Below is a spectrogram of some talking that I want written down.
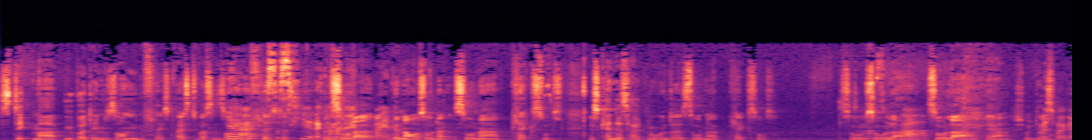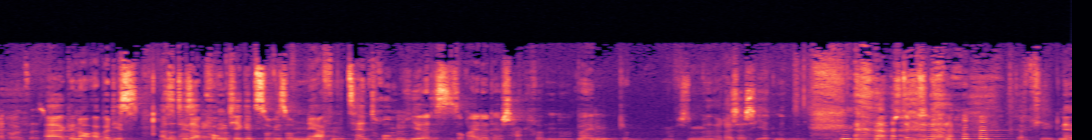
Stigma über dem Sonnengeflecht. Weißt du, was ein Sonnengeflecht ja, das ist? Hier, da das kann man Solar, rein. Genau, Solarplexus. Ich kenne das halt nur unter Solarplexus. So, Solar. Solar, ja, Entschuldigung. Ich war gerade unsicher. Äh, genau, aber dies, also Solar dieser Punkt, hier gibt es sowieso ein Nervenzentrum. Mhm. Hier, das ist auch einer der Chakren, ne? Bei, mhm. Recherchiert. Ne? Ja, bestimmt schön. ne,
